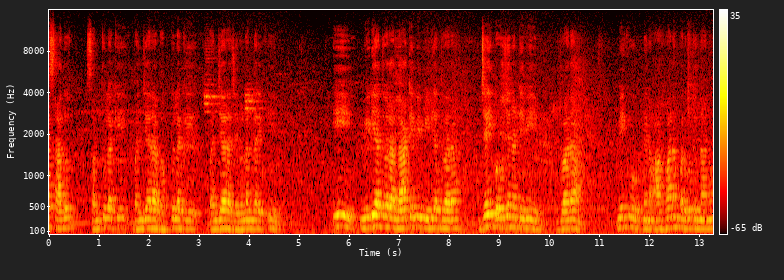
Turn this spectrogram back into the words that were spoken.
సాధు సంతులకి బంజారా భక్తులకి బంజారా జనులందరికీ ఈ మీడియా ద్వారా లా టీవీ మీడియా ద్వారా జై బహుజన టీవీ ద్వారా మీకు నేను ఆహ్వానం పలుకుతున్నాను.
